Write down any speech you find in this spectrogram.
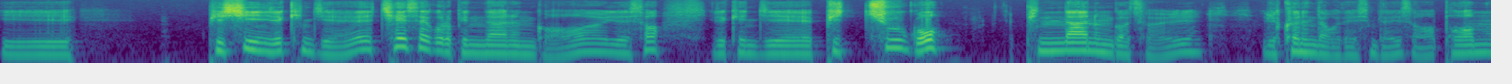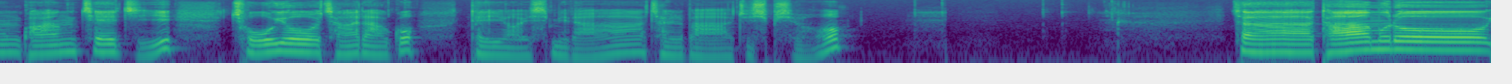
이 빛이 이렇게 이제 채색으로 빛나는 거 그래서 이렇게 이제 비추고 빛나는 것을 일컫는다고 되어 있습니다. 그래서 범광채지 조요자라고 되어 있습니다. 잘 봐 주십시오. 자, 다음으로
